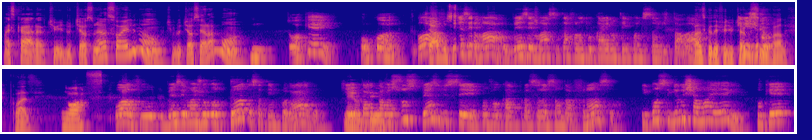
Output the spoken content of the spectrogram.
Mas, cara, o time do Chelsea não era só ele, não. O time do Chelsea era bom. Ok, concordo. Ó, Thiago- o Benzema, o Benzema, você tá falando que o cara não tem condição de estar lá. Quase que eu defendi o Thiago Ele Silva, jogou- Aleph. Quase. Nossa. Ó, o Benzema jogou tanto essa temporada que Meu o cara Deus. estava suspenso de ser convocado para a seleção da França e conseguiram chamar ele, porque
